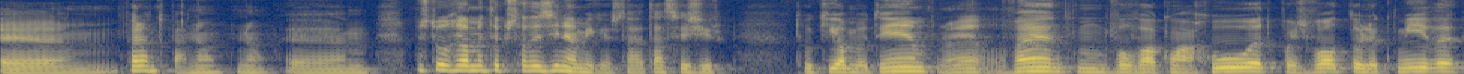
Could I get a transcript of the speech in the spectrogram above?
Um, pronto, pá, não, não. Um, mas estou realmente a gostar das dinâmicas, está tá a ser giro. Estou aqui ao meu tempo, não é? Levanto-me, vou levar com à rua, depois volto, dou-lhe a comida,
